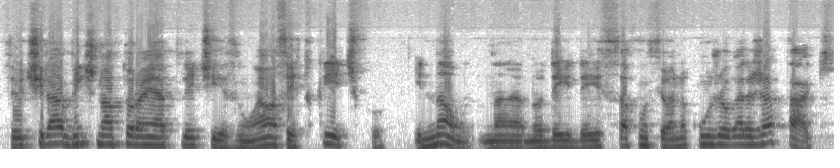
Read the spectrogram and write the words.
se eu tirar 20 natural em atletismo, é um acerto crítico? E não, na, no D&D isso só funciona com jogadas de ataque.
